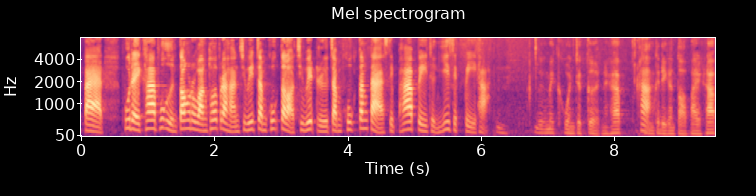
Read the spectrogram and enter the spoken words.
288 ผู้ใดฆ่าผู้อื่นต้องระวังโทษประหารชีวิต จำคุกตลอดชีวิต หรือจำคุกตั้งแต่ 15 ปีถึง 20 ปีค่ะ เรื่องไม่ควรจะเกิดนะครับค่ะ ทำคดีกันต่อไปครับ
